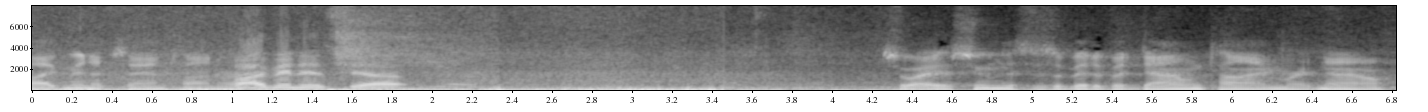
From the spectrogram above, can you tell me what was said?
Five minutes, Anton, right? Five minutes, yeah. So I assume this is a bit of a downtime right now.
